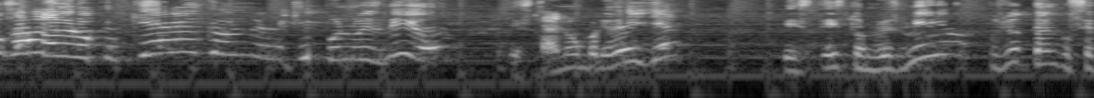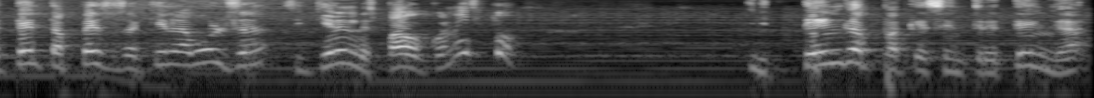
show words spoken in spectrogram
pues hagan lo que quieran, el equipo no es mío, está a nombre de ella, este, esto no es mío, pues yo tengo 70 pesos aquí en la bolsa, si quieren les pago con esto. Y tenga para que se entretenga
